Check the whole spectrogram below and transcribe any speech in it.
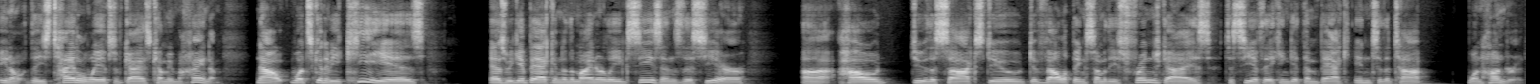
you know, these tidal waves of guys coming behind them. Now, what's going to be key is as we get back into the minor league seasons this year, uh, how do the Sox do developing some of these fringe guys to see if they can get them back into the top 100.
